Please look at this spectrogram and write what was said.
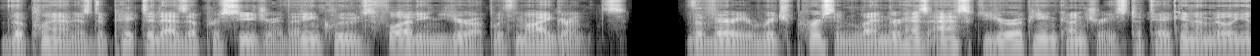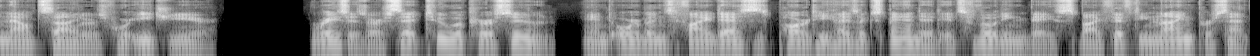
The plan is depicted as a procedure that includes flooding Europe with migrants. The very rich person lender has asked European countries to take in a million outsiders for each year. Races are set to occur soon, and Orban's Fidesz party has expanded its voting base by 59%.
